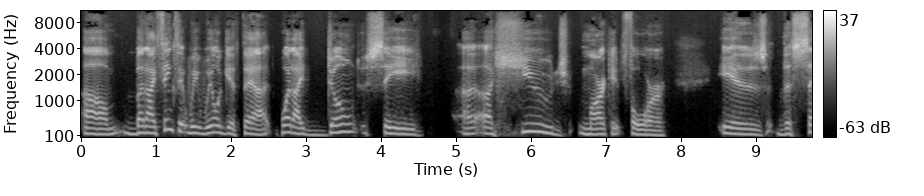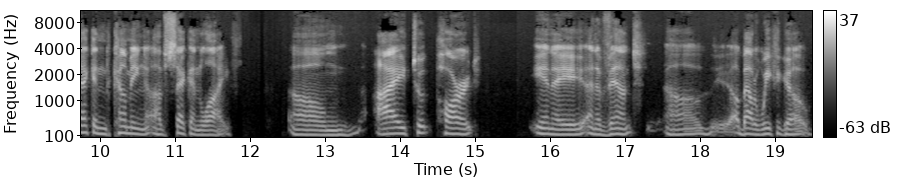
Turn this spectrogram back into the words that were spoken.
Um, but I think that we will get that. What I don't see a, a huge market for is the second coming of Second Life. Um, I took part in a an event uh, about a week ago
